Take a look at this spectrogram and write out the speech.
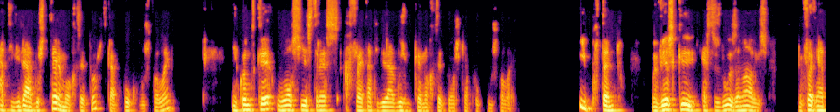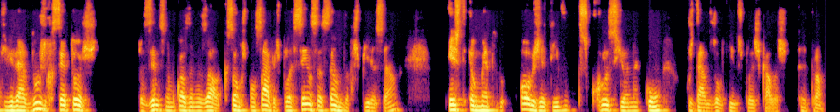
a atividade dos termorreceptores, que há pouco vos falei, enquanto que o Walsh Stress reflete a atividade dos mecanorreceptores, que há pouco vos falei. E, portanto, uma vez que estas duas análises refletem a atividade dos receptores presentes na mucosa nasal, que são responsáveis pela sensação de respiração, este é um método objetivo que se correlaciona com os dados obtidos pelas escalas uh, PROM.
